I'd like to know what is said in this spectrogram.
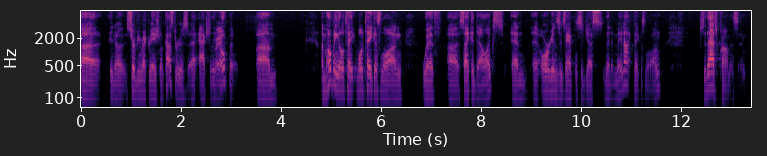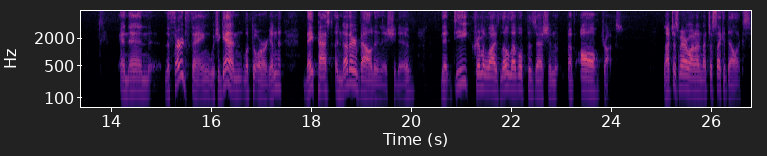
uh, you know, serving recreational customers uh, actually Right. open. Um, I'm hoping it'll take won't take as long with uh, psychedelics, and uh, Oregon's example suggests that it may not take as long. So that's promising. And then the third thing, which again look to Oregon, they passed another ballot initiative that decriminalized low-level possession of all drugs, not just marijuana, not just psychedelics,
